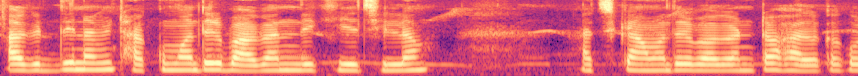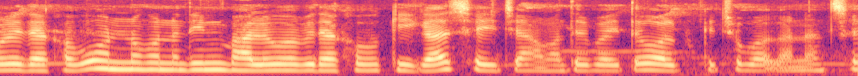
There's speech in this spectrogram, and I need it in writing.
আগের দিন আমি ঠাকুমাদের বাগান দেখিয়েছিলাম। আজকে আমাদের বাগানটা হালকা করে দেখাবো। অন্য কোনো দিন ভালোভাবে দেখাবো কী গাছ। এই যে আমাদের বাড়িতেও অল্প কিছু বাগান আছে।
